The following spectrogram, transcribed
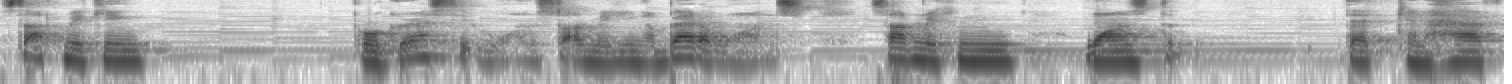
Start making progressive ones start making a better ones start making ones that, that can have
